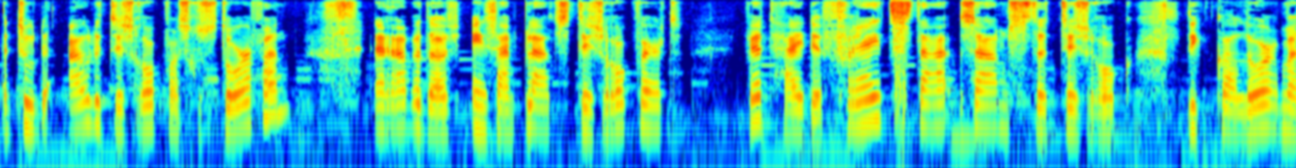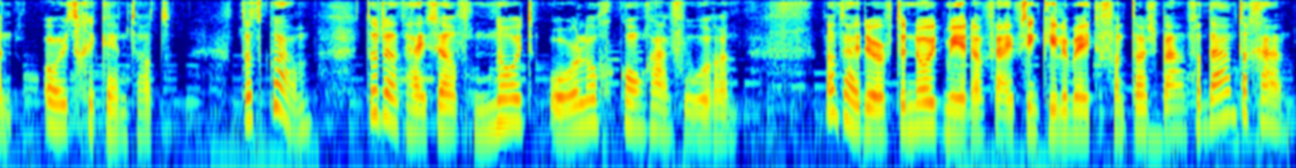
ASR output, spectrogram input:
En toen de oude Tisrok was gestorven en Rabadash in zijn plaats Tisrok werd, werd hij de vreedzaamste Tisrok die Kalormen ooit gekend had. Dat kwam doordat hij zelf nooit oorlog kon gaan voeren want hij durfde nooit meer dan 15 kilometer van Tasbaan vandaan te gaan.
